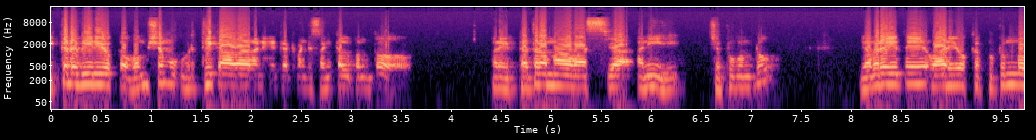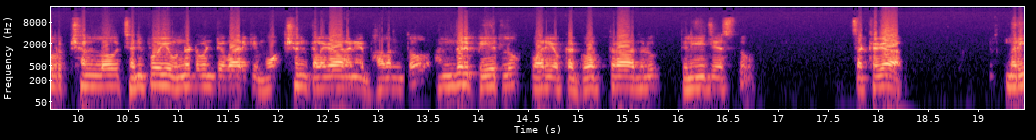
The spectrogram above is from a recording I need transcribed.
ఇక్కడ వీరి యొక్క వంశము వృద్ధి కావాలనేటటువంటి సంకల్పంతో మరి పెదరమావాస్య అని చెప్పుకుంటూ ఎవరైతే వారి యొక్క కుటుంబ వృక్షంలో చనిపోయి ఉన్నటువంటి వారికి మోక్షం కలగాలనే భావంతో అందరి పేర్లు వారి యొక్క గోత్రాదులు తెలియజేస్తూ చక్కగా మరి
